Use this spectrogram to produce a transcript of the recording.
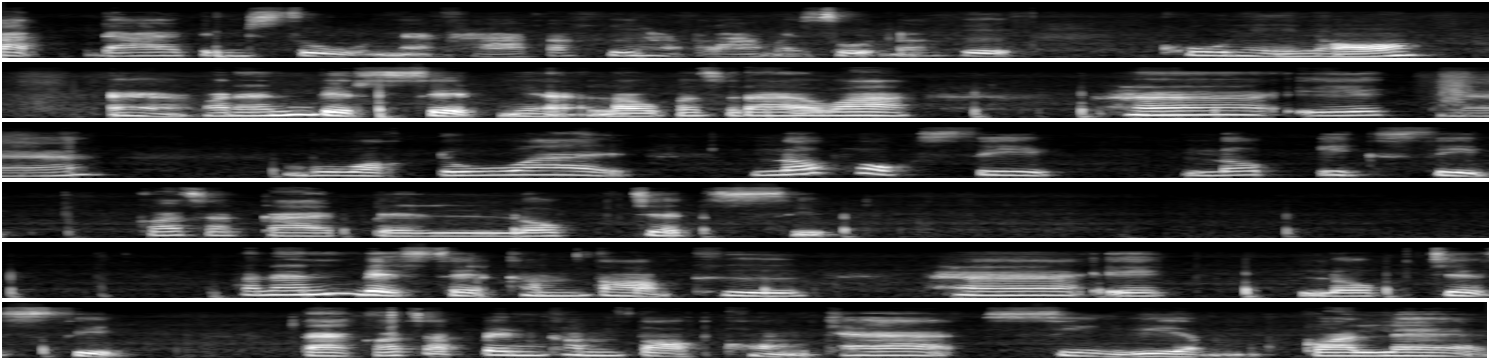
ตัดได้เป็นศูนย์นะคะ ก็คือหักล้างเป็นศูนย์ก็คือคู่นี้เนาะอ่าเพราะนั้นเบ็ดเสร็จเนี่ยเราก็จะได้ว่า 5x นะ บวกด้วยลบ 60 ลบอีก 10 ก็จะกลายเป็นลบ 70 เพราะฉะนั้นเบ็ดเสร็จคำตอบคือ 5x ลบ 70 แต่ก็จะเป็นคำตอบของแค่สี่เหลี่ยมก้อนแรก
